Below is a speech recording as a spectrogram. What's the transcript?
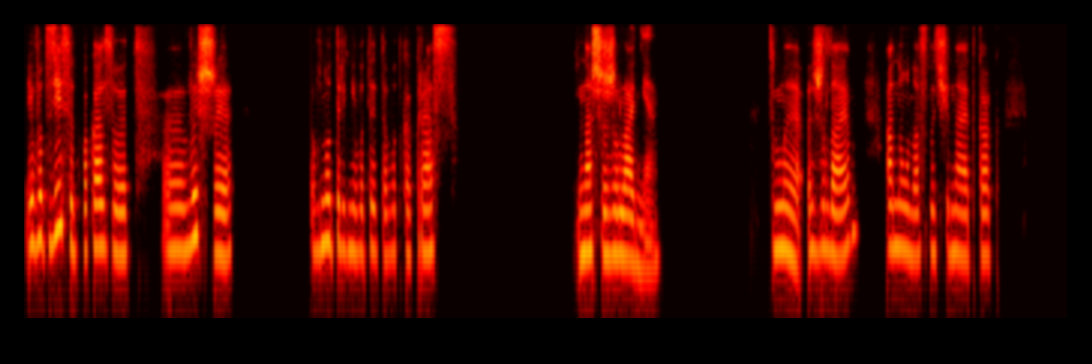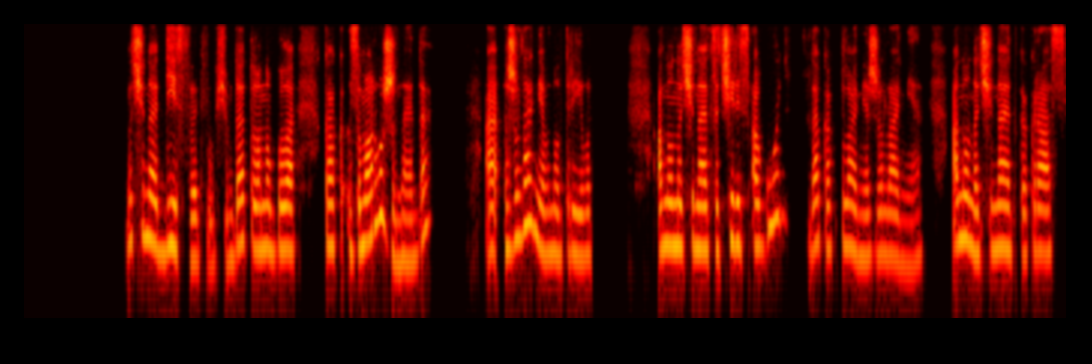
И вот здесь вот показывают э, высшие внутренне вот это вот как раз наше желание. Мы желаем, оно у нас начинает как начинает действовать, в общем, да, то оно было как замороженное, да, а желание внутри, вот оно начинается через огонь, да, как пламя желания, оно начинает как раз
